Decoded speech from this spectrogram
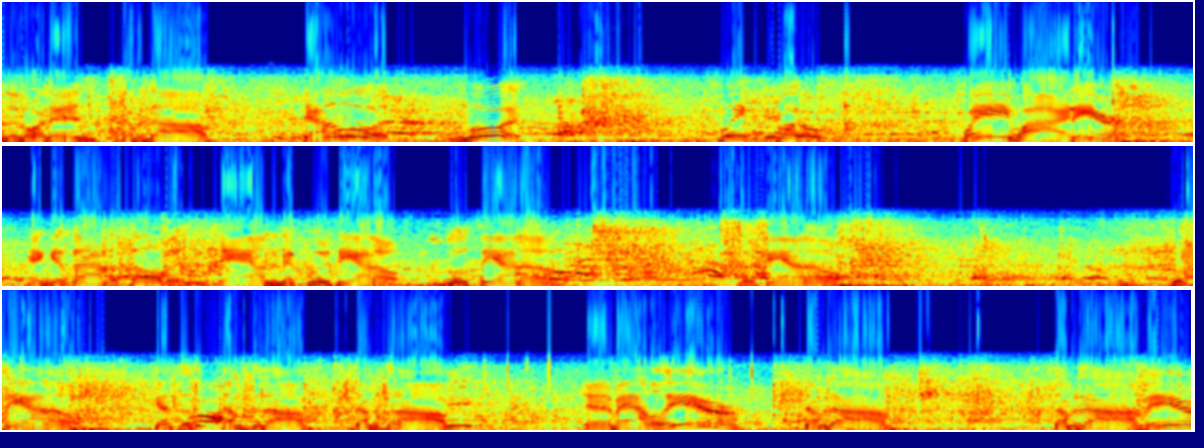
on the north end. Kamatov. Down to Lewis. Lewis. Blink. Way wide here. And gets down to Sullivan. Down to Nick Luciano. Luciano. Luciano. Luciano. Gets it. Dumps it off. Dumps it off. And battle here. Dump it off. Dump it off here.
